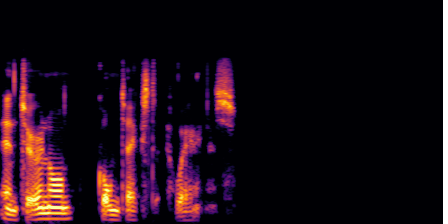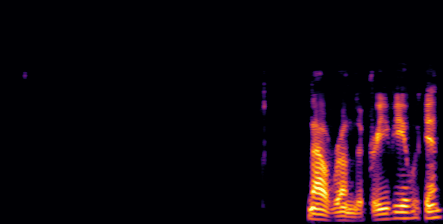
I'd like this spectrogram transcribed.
and turn on context awareness. Now run the preview again.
